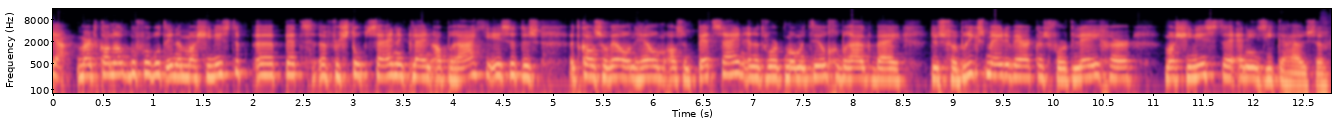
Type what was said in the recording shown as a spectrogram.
Ja, maar het kan ook bijvoorbeeld in een machinistenpet uh, verstopt zijn. Een klein apparaatje is het. Dus het kan zowel een helm als een pet zijn. En het wordt momenteel gebruikt bij dus fabrieksmedewerkers, voor het leger, machinisten en in ziekenhuizen.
